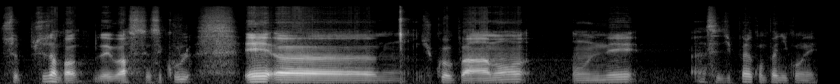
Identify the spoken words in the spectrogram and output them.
C'est sympa. Vous allez voir c'est cool. Et euh, du coup apparemment on est. Ah, c'est dit pas la compagnie qu'on est.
